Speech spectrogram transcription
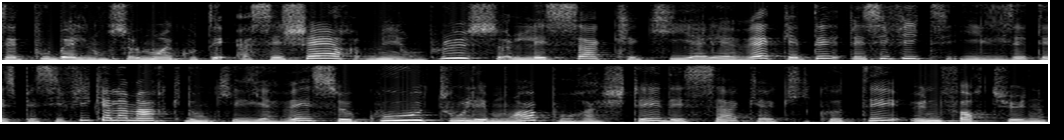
Cette poubelle non seulement elle coûtait assez cher, mais en plus les sacs qui allaient avec étaient spécifiques. Ils étaient spécifiques à la marque. Donc il y avait ce coût tous les mois pour acheter des sacs qui coûtaient une fortune.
